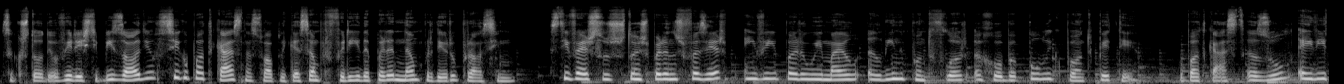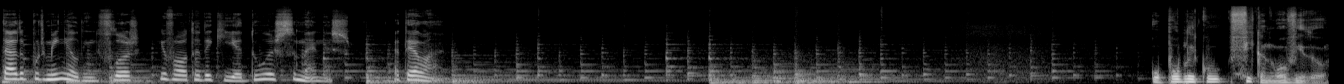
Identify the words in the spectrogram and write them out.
Se gostou de ouvir este episódio, siga o podcast na sua aplicação preferida para não perder o próximo. Se tiver sugestões para nos fazer, envie para o e-mail aline.flor.público.pt. O podcast Azul é editado por mim, Aline Flor, e volta daqui a duas semanas. Até lá! O público fica no ouvido.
